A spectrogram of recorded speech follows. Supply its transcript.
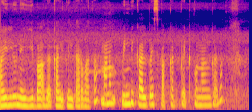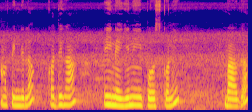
ఆయిల్ నెయ్యి బాగా కలిపిన తర్వాత మనం పిండి కలిపేసి పక్కన పెట్టుకున్నాం కదా ఆ పిండిలో కొద్దిగా ఈ నెయ్యిని పోసుకొని బాగా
